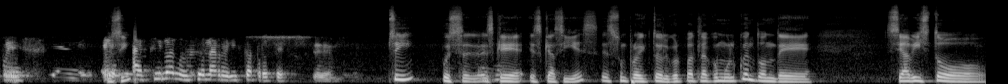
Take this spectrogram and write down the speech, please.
Pues, pues eh, así lo anunció la revista Proceso. Sí, pues es que, es que así es. Es un proyecto del Grupo Atlacomulco en donde se ha visto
